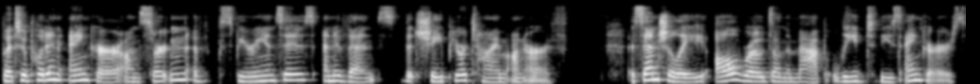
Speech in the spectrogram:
but to put an anchor on certain experiences and events that shape your time on earth. Essentially, all roads on the map lead to these anchors,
